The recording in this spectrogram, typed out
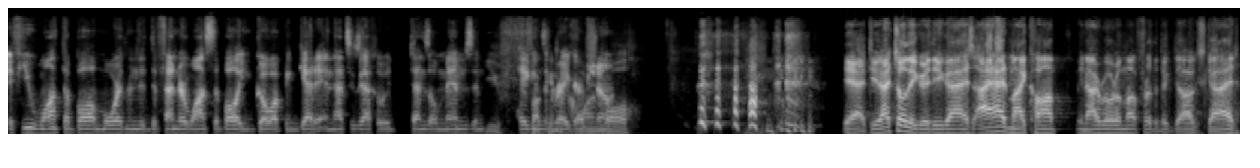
if you want the ball more than the defender wants the ball, you go up and get it, and that's exactly what Denzel Mims and You Higgins and fucking Reagor have shown. Yeah, dude, I totally agree with you guys. I had my comp, you know, I wrote him up for the Big Dogs Guide,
